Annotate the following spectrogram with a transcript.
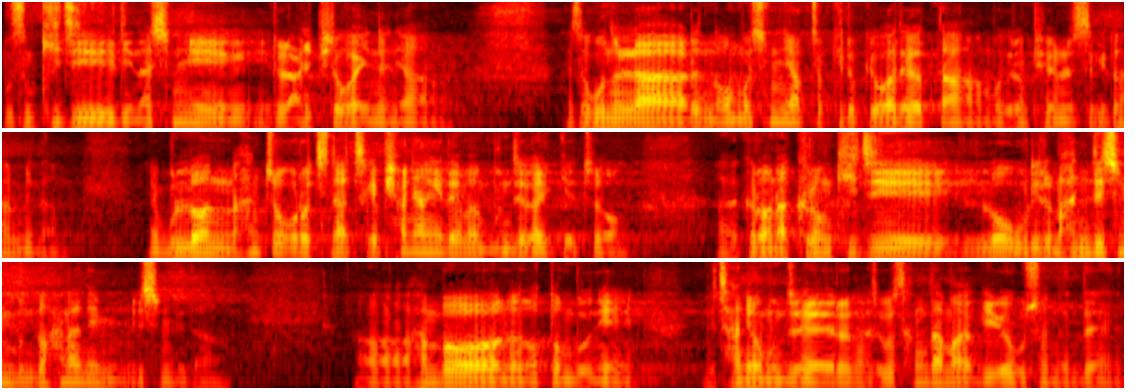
무슨 기질이나 심리를 알 필요가 있느냐. 그래서 오늘날은 너무 심리학적 기독교가 되었다, 뭐 이런 표현을 쓰기도 합니다. 물론 한쪽으로 지나치게 편향이 되면 문제가 있겠죠. 아, 그러나 그런 기질로 우리를 만드신 분도 하나님이십니다. 아, 한 번은 어떤 분이 자녀 문제를 가지고 상담하기 위해 오셨는데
